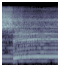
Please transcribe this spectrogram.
Said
